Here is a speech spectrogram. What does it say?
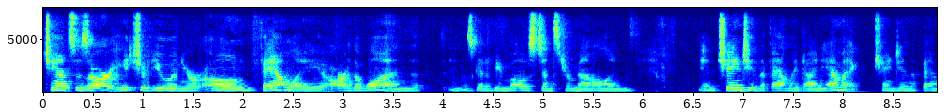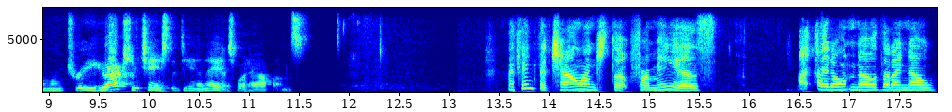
chances are each of you in your own family are the one that is going to be most instrumental in in changing the family dynamic, changing the family tree. You actually change the DNA is what happens. I think the challenge that for me is I, I don't know that I know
